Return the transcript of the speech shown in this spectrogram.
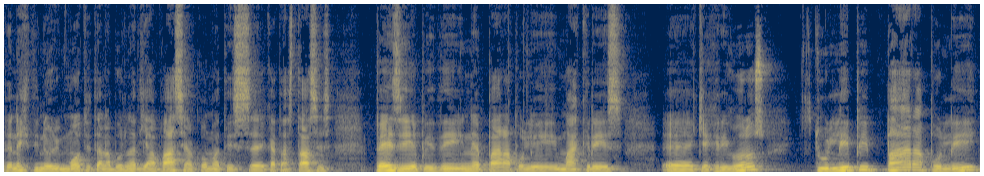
δεν έχει την οριμότητα να μπορεί να διαβάσει ακόμα τις ε, καταστάσεις. Παίζει επειδή είναι πάρα πολύ μακρύς ε, και γρήγορος. Του λείπει πάρα πολύ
